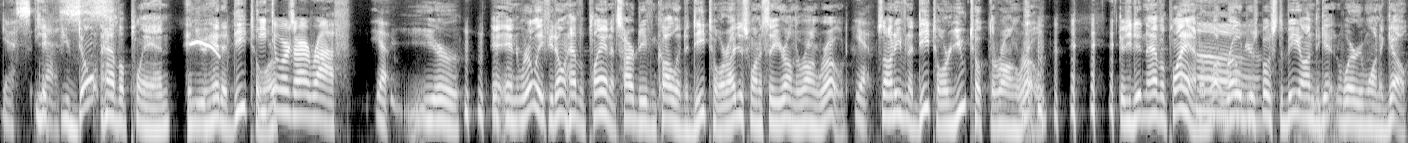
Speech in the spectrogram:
Yes. Yes. If you don't have a plan and you hit a detour, detours are rough. Yeah. you're, and really, if you don't have a plan, it's hard to even call it a detour. I just want to say you're on the wrong road. Yeah. It's not even a detour. You took the wrong road because you didn't have a plan on what road Oh. you're supposed to be on to get where you want to go.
